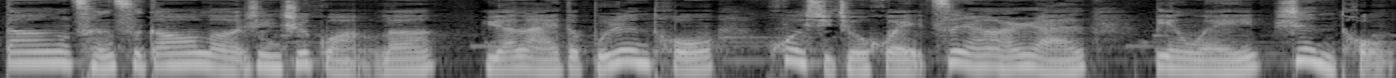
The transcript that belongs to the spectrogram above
当层次高了，认知广了，原来的不认同，或许就会自然而然变为认同。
